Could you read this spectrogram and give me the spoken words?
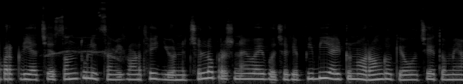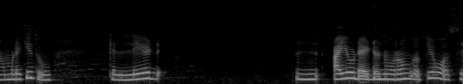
પ્રક્રિયા છે સંતુલિત સમીકરણ થઈ ગયું. અને છેલ્લો પ્રશ્ન એવો આવ્યો છે કે પીબીઆઈ ટુનો રંગ કેવો છે? તો મેં હમણાં કીધું કે લેડ આયોડાઇડનો રંગ કેવો હશે?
